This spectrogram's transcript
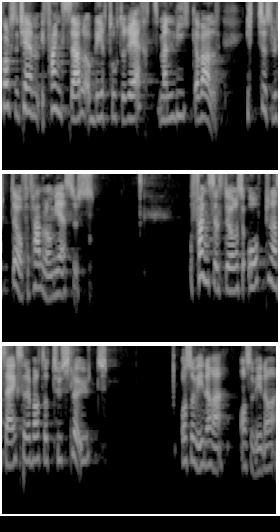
Folk som kommer i fengsel og blir torturert, men likevel ikke slutter å fortelle om Jesus. Og fengselsdører som åpner seg, så det er bare til å tusle ut, og så videre, og så videre.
